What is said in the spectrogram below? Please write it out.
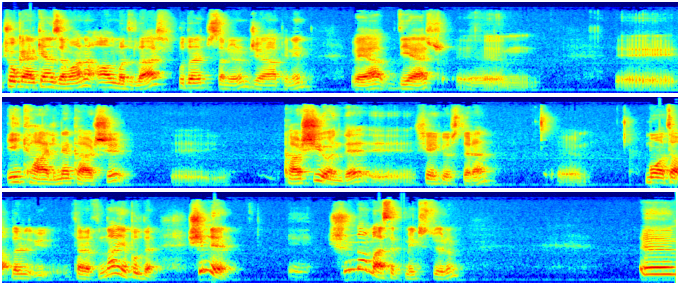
çok erken zamanı almadılar. Bu da sanıyorum CHP'nin veya diğer e, e, ilk haline karşı e, karşı yönde e, şey gösteren e, muhatapları tarafından yapıldı. Şimdi e, şundan bahsetmek istiyorum. E,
